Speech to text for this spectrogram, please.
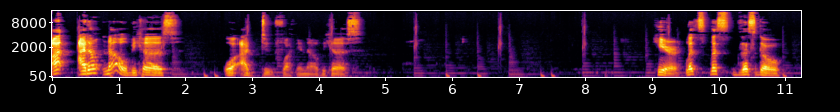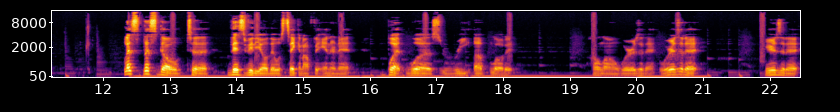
I I don't know because well I do fucking know because here let's let's let's go let's let's go to this video that was taken off the internet but was re-uploaded. Hold on, where is it at? Where is it at? Here's it at.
